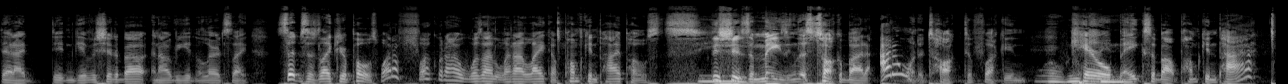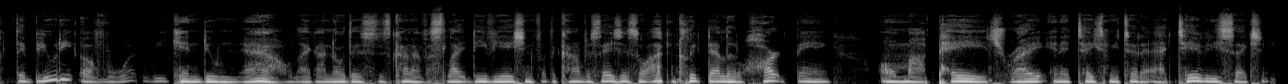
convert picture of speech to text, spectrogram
that I didn't give a shit about, and I would be getting alerts like such such like your post. Why the fuck would I was I let I like a pumpkin pie post? This shit is amazing. Let's talk about it. I don't want to talk to fucking Well, we Carol can- Bakes about pumpkin pie. The beauty of what we can do now, like I know this is kind of a slight deviation for the conversation, so I can click that little heart thing on my page, right? And it takes me to the activity section,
